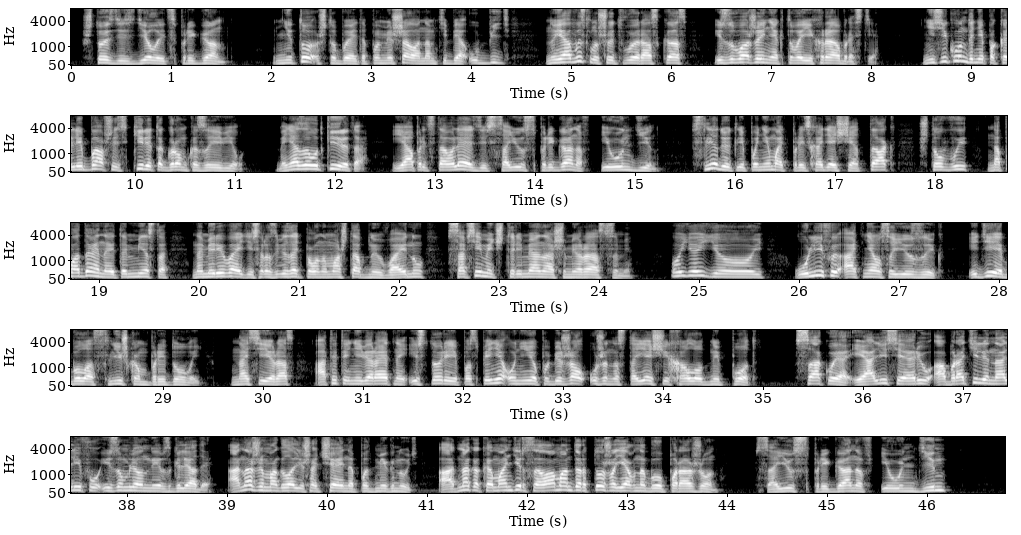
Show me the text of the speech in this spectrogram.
«Что здесь делает Сприган?» Не то, чтобы это помешало нам тебя убить, но я выслушаю твой рассказ из уважения к твоей храбрости». Ни секунды не поколебавшись, Кирита громко заявил. «Меня зовут Кирита. Я представляю здесь союз Сприганов и Ундин. Следует ли понимать происходящее так, что вы, нападая на это место, намереваетесь развязать полномасштабную войну со всеми четырьмя нашими расами?» «Ой-ой-ой». У Лифы отнялся язык. Идея была слишком бредовой. На сей раз от этой невероятной истории по спине у нее побежал уже настоящий холодный пот. Сакуя и Алисия Рю обратили на Лифу изумленные взгляды. Она же могла лишь отчаянно подмигнуть. Однако командир Саламандр тоже явно был поражен. Союз Сприганов и Ундин?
